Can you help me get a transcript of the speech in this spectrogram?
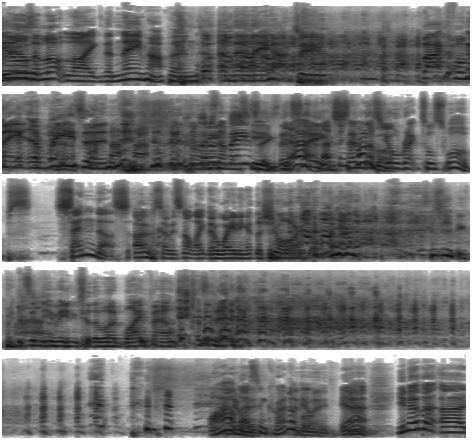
feels real- a lot like the name happened, and then they had to back formate a reason. That's amazing. They're Yeah, saying that's send us your rectal swabs. Send us. Oh, so it's not like they're waiting at the shore. It brings a new meaning to the word wipeout, doesn't it? Wow, Anyway, that's incredible. anyway, yeah. yeah. You know that, uh,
